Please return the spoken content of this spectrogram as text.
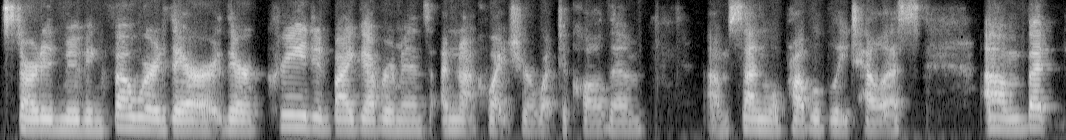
started moving forward. They're they're created by governments. I'm not quite sure what to call them. Um, Sun will probably tell us. Um, but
